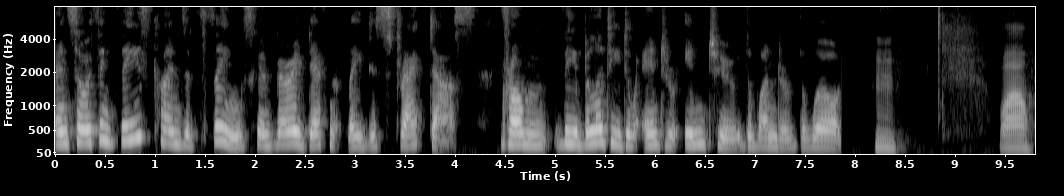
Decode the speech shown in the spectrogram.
And so I think these kinds of things can very definitely distract us from the ability to enter into the wonder of the world. Hmm. Wow.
